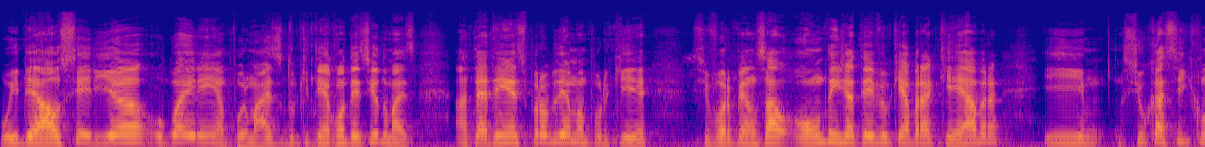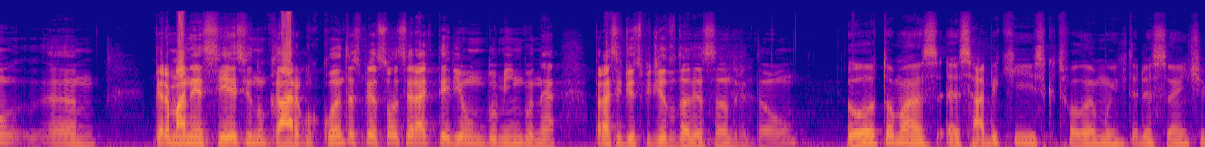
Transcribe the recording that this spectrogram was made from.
o ideal seria o Guairenha, por mais do que tenha acontecido, mas até tem esse problema, porque se for pensar, ontem já teve o quebra-quebra, e se o cacique permanecesse no cargo, quantas pessoas será que teriam um domingo, né, para se despedir do Alessandro? Então. Ô, Tomás, é, sabe que isso que tu falou é muito interessante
